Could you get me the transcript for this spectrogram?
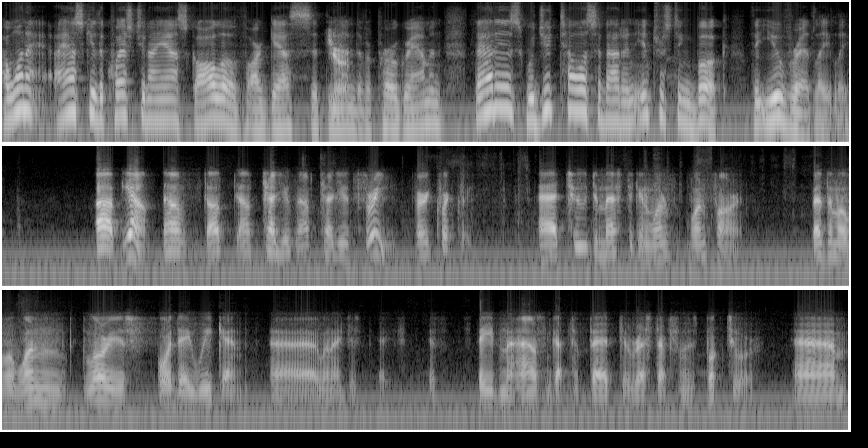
I want to ask you the question I ask all of our guests at the Sure. end of a program, and that is, would you tell us about an interesting book that you've read lately? Uh, yeah, I'll, I'll, I'll tell you. I'll tell you three very quickly. Uh, two domestic and one one foreign. Read them over one glorious four-day weekend uh, when I just, just stayed in the house and got to bed to rest up from this book tour. Um,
